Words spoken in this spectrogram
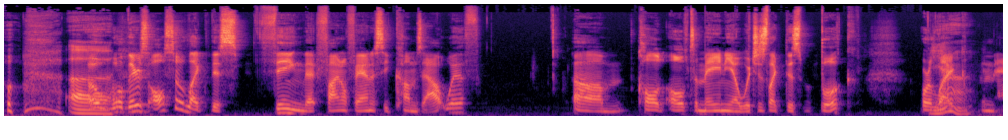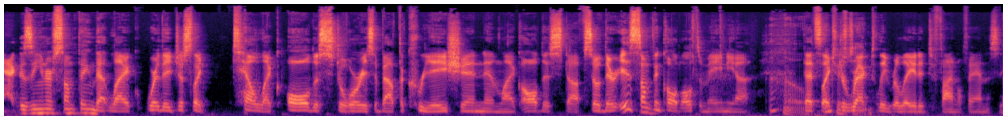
oh Uh, well there's also like this thing that final fantasy comes out with um called ultimania which is like this book or Yeah. like magazine or something that like where they just like tell like all the stories about the creation and like all this stuff. So there is something called ultimania oh, that's like directly related to final fantasy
